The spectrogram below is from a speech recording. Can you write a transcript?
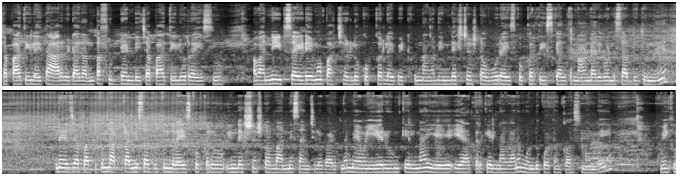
చపాతీలు అయితే ఆరబెట్టి అదంతా ఫుడ్ అండి. చపాతీలు రైసు అవన్నీ ఇటు సైడ్ ఏమో పచ్చళ్ళు కుక్కర్లు అవి పెట్టుకున్నాం కదా. ఇండక్షన్ స్టవ్ రైస్ కుక్కర్ తీసుకెళ్తున్నాం అండి. అది కూడా సర్దుతుంది. నేర్జా పట్టుకుంది అక్క అన్ని సర్దుతుంది. రైస్ కుక్కర్ ఇండక్షన్ స్టవ్ అన్నీ సంచిలో పెడుతుంది మేము ఏ రూమ్కి వెళ్ళినా ఏ యాత్రకి వెళ్ళినా కానీ వండుకోవటం కోసం అండి. మీకు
